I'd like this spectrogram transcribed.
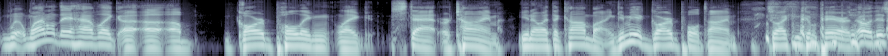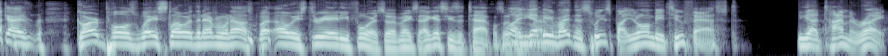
Why don't they have like a, a, a guard pulling like stat or time? You know, at the combine, give me a guard pull time so I can compare. oh, this guy guard pulls way slower than everyone else, but oh, he's 384, so it makes. I guess he's a tackle. So Well, you got to be right in the sweet spot. You don't want to be too fast. You got to time it right.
